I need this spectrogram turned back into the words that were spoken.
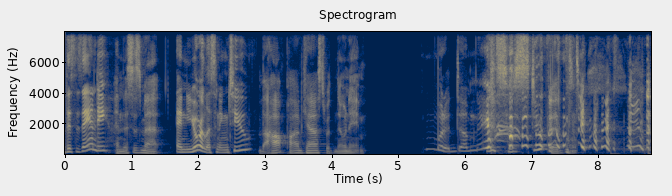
This is Andy, And this is Matt, and you're listening to the hop podcast with no name. What a Dumb Name. It's so stupid.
